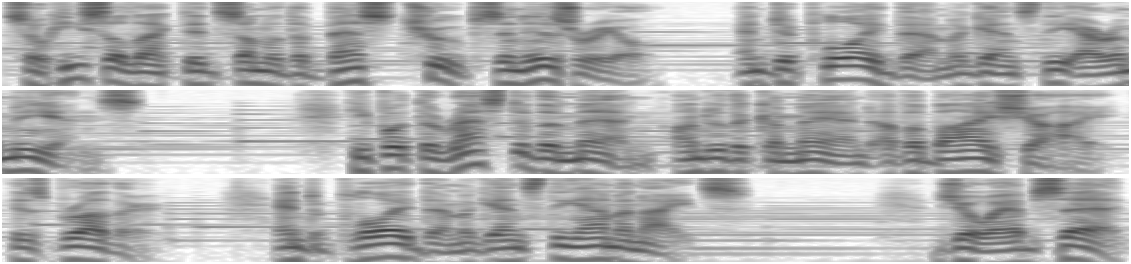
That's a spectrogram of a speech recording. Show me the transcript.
so he selected some of the best troops in Israel and deployed them against the Arameans. He put the rest of the men under the command of Abishai, his brother, and deployed them against the Ammonites. Joab said,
